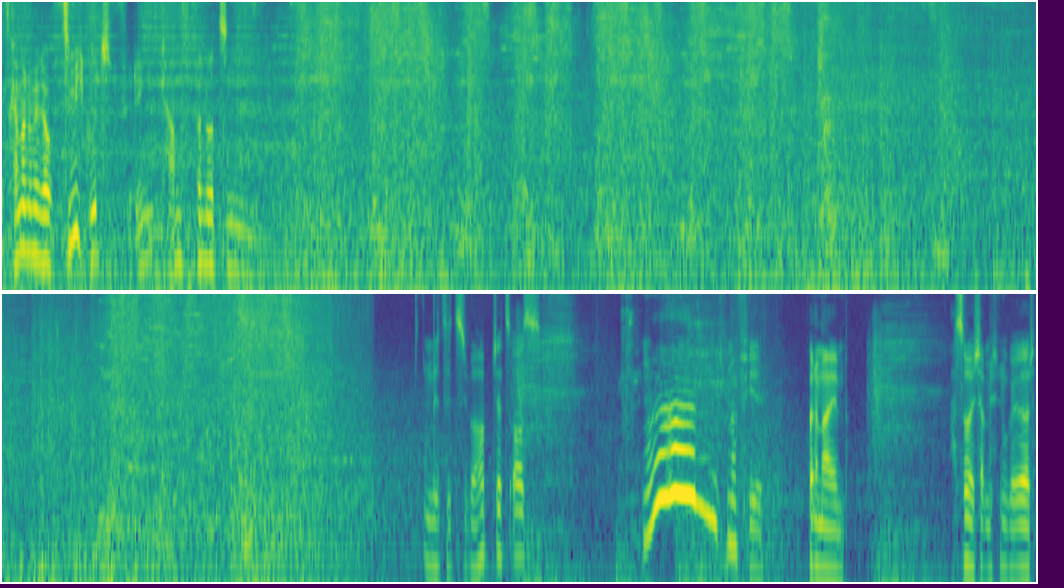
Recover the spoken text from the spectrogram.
Jetzt kann man nämlich auch ziemlich gut für den Kampf benutzen. Und wie sieht es überhaupt jetzt aus? Ah, nicht mehr viel. Warte mal eben. Achso, ich habe mich nur geirrt.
